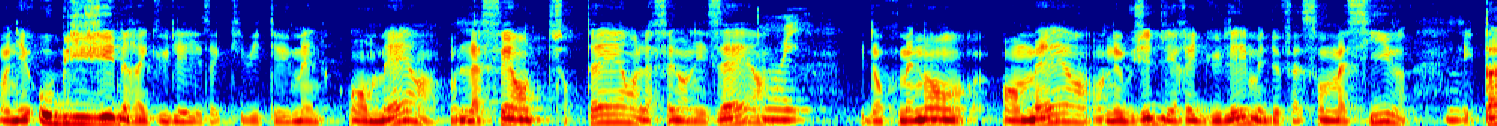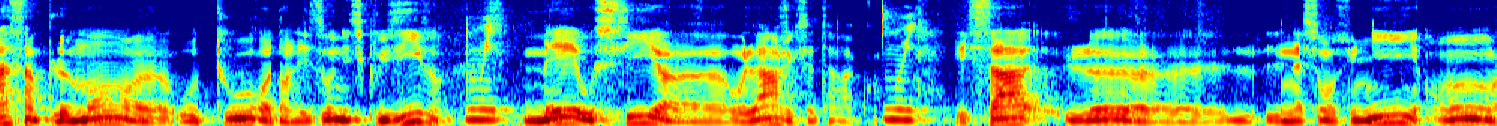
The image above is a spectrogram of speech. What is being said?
on est obligé de réguler les activités humaines en mer. On l'a fait en- sur Terre, on l'a fait dans les airs. Oui. Et donc maintenant, en mer, on est obligé de les réguler, mais de façon massive, et pas simplement euh, autour, dans les zones exclusives, Oui. mais aussi euh, au large, etc. quoi. Oui. Et ça, le, euh, les Nations Unies ont,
